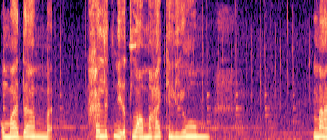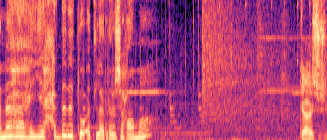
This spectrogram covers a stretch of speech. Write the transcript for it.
وما دام خلتني أطلع معك اليوم معناها هي حددت وقت للرجعة ما؟ كاجي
